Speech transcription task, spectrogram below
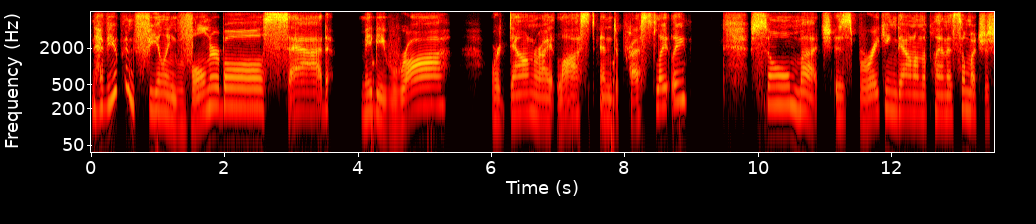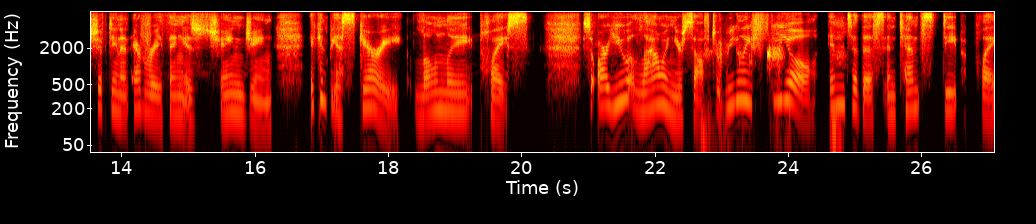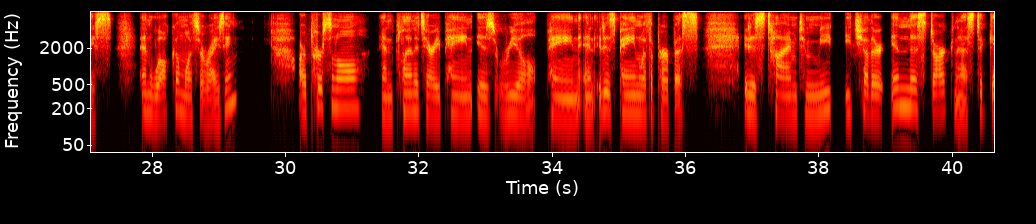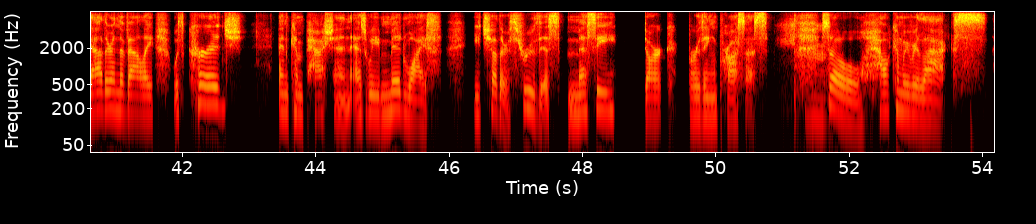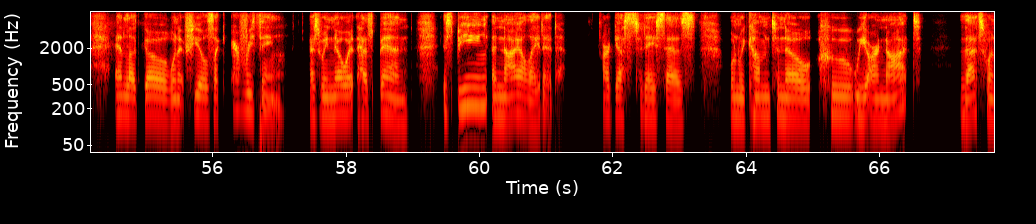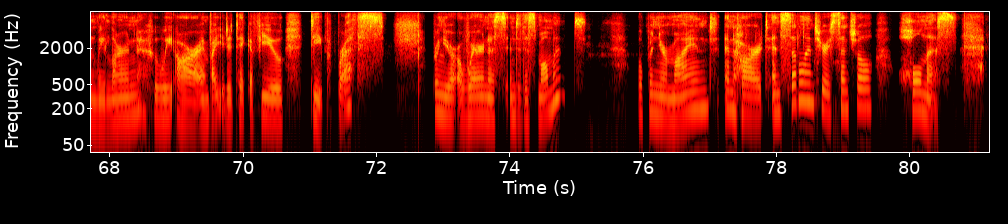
And have you been feeling vulnerable, sad, maybe raw, or downright lost and depressed lately? So much is breaking down on the planet, so much is shifting, and everything is changing. It can be a scary, lonely place. So, are you allowing yourself to really feel into this intense, deep place and welcome what's arising? Our personal and planetary pain is real pain, and it is pain with a purpose. It is time to meet each other in this darkness, to gather in the valley with courage and compassion as we midwife each other through this messy, dark birthing process. Mm. So, how can we relax and let go when it feels like everything as we know it has been is being annihilated? Our guest today says, when we come to know who we are not, that's when we learn who we are. I invite you to take a few deep breaths, bring your awareness into this moment, open your mind and heart, and settle into your essential wholeness.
